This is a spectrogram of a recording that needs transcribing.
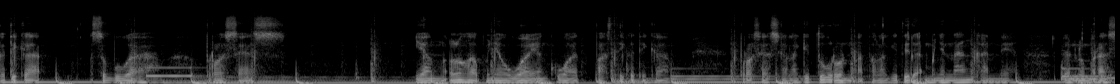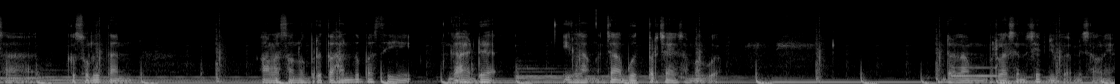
ketika sebuah proses yang lo nggak punya why yang kuat pasti ketika prosesnya lagi turun atau lagi tidak menyenangkan ya dan lo merasa kesulitan alasan lo bertahan tuh pasti nggak ada hilang cabut percaya sama gue dalam relationship juga misalnya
